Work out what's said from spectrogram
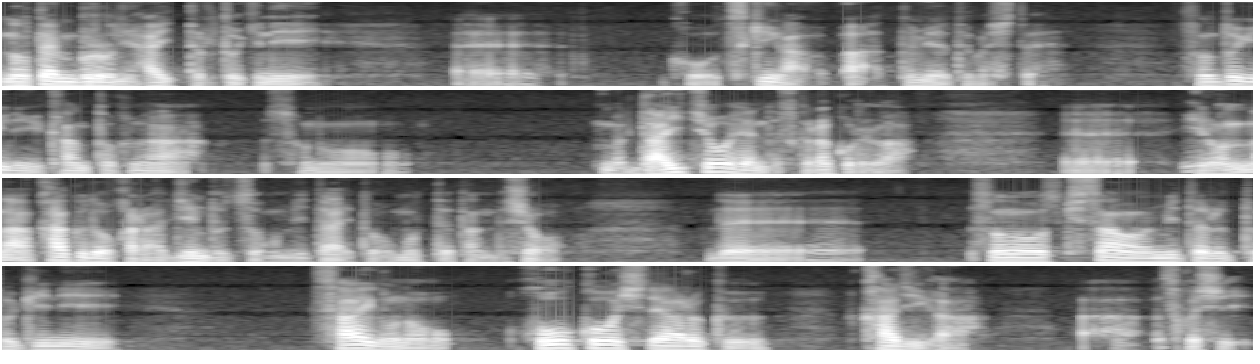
ー、露天風呂に入ってる時に、えー、こう月がバーッと見えてましてその時に監督がその、まあ、大長編ですからこれは、えー、いろんな角度から人物を見たいと思ってたんでしょう。でそのお月さんを見てる時に最後の方向して歩く火事が少し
